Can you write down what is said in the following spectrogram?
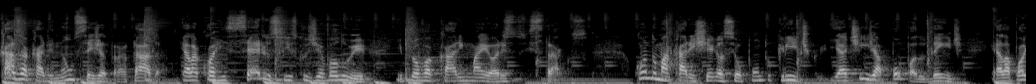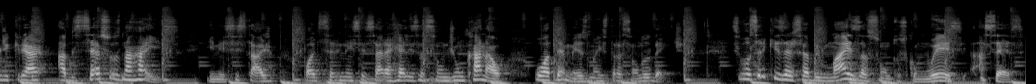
Caso a cárie não seja tratada, ela corre sérios riscos de evoluir e provocarem maiores estragos. Quando uma cárie chega ao seu ponto crítico e atinge a polpa do dente, ela pode criar abscessos na raiz, e nesse estágio pode ser necessária a realização de um canal ou até mesmo a extração do dente. Se você quiser saber mais assuntos como esse, acesse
